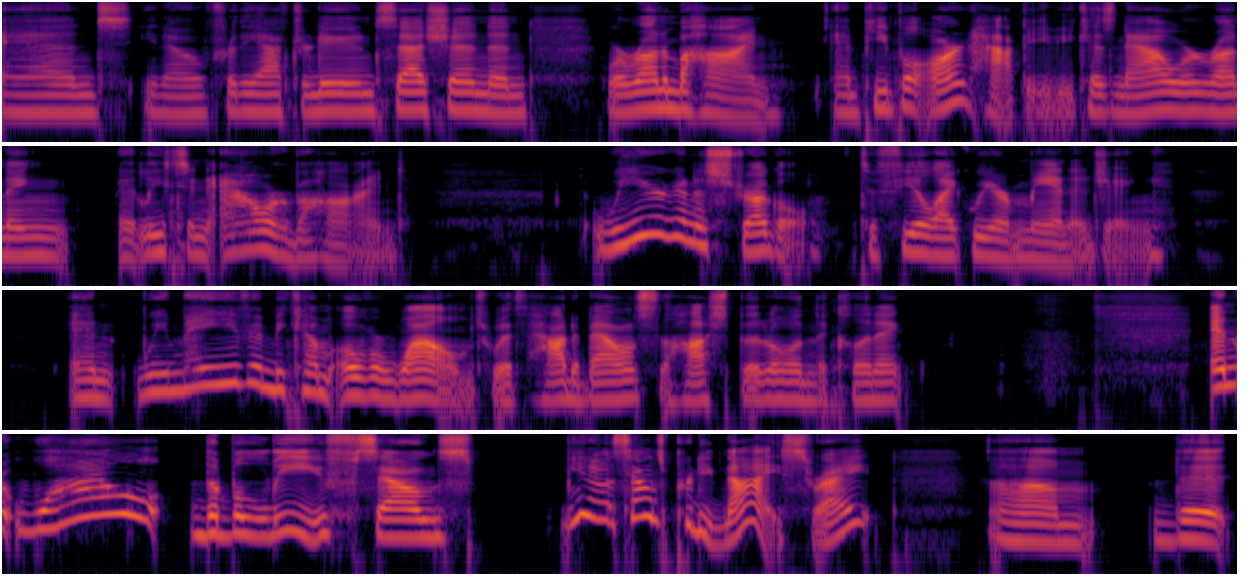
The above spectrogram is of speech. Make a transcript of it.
and, you know, for the afternoon session and we're running behind and people aren't happy because now we're running at least an hour behind, we are going to struggle to feel like we are managing. And we may even become overwhelmed with how to balance the hospital and the clinic. And while the belief sounds, you know, it sounds pretty nice, right? Um, that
